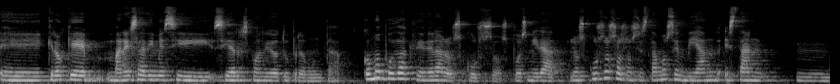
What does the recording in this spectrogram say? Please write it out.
Eh, creo que, Vanessa, dime si, he respondido tu pregunta. ¿Cómo puedo acceder a los cursos? Pues mirad, los cursos os los estamos enviando, están mm,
